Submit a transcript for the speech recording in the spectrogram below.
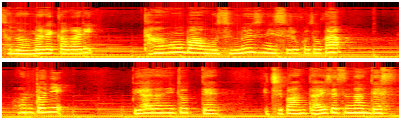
その生まれ変わりターンオーバーをスムーズにすることが本当に美肌にとって一番大切なんです。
